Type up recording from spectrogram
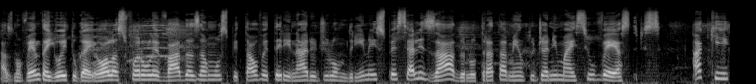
As 98 gaiolas foram levadas a um hospital veterinário de Londrina especializado no tratamento de animais silvestres. Aqui,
